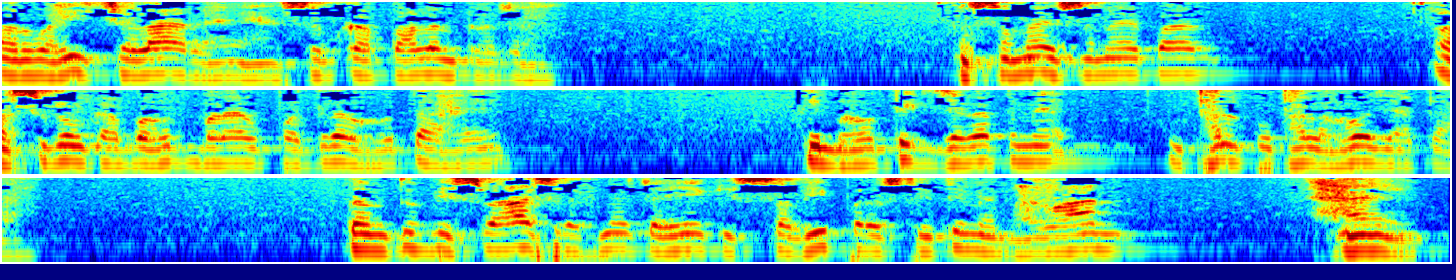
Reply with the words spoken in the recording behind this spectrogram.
और वही चला रहे हैं, सबका पालन कर रहे हैं। समय समय पर असुरों का बहुत बड़ा उपद्रव होता है। कि भौतिक जगत में उथल पुथल हो जाता है। परंतु विश्वास रखना चाहिए कि सभी परिस्थिति में भगवान हैं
